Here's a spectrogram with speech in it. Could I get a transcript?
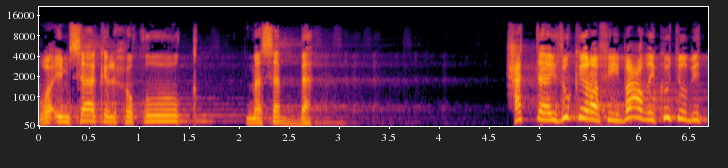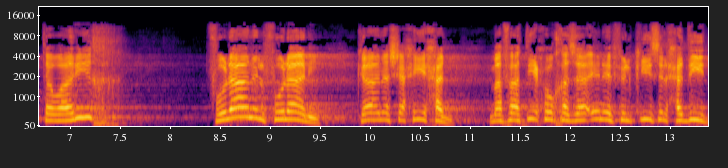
وإمساك الحقوق مسبة. حتى ذكر في بعض كتب التواريخ فلان الفلاني كان شحيحا مفاتيح خزائنه في الكيس الحديد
